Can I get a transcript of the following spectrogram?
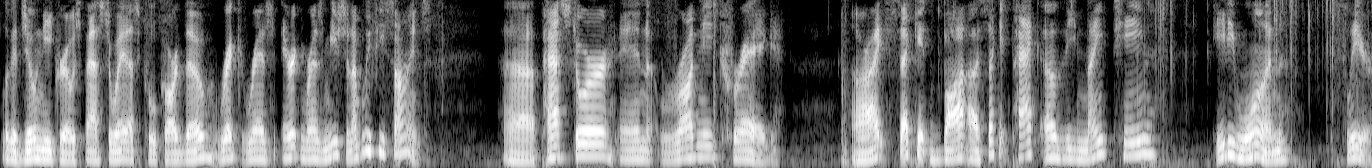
Look at Joe Niekro who's passed away. That's a cool card, though. Rick Ras Eric Rasmussen. I believe he signs. Uh, Pastor and Rodney Craig. All right, second uh, second pack of the 1981 Fleer.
